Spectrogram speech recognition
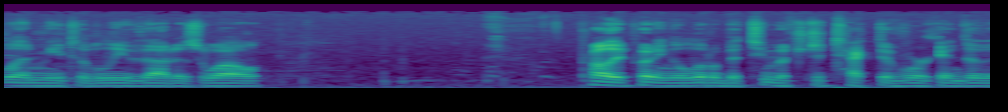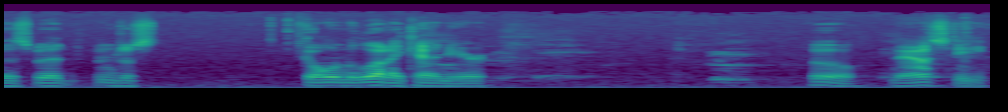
lend me to believe that as well. Probably putting a little bit too much detective work into this, but I'm just going with what I can here. Oh, nasty.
